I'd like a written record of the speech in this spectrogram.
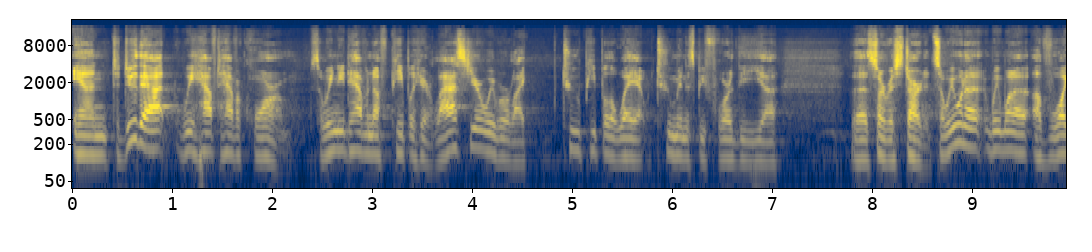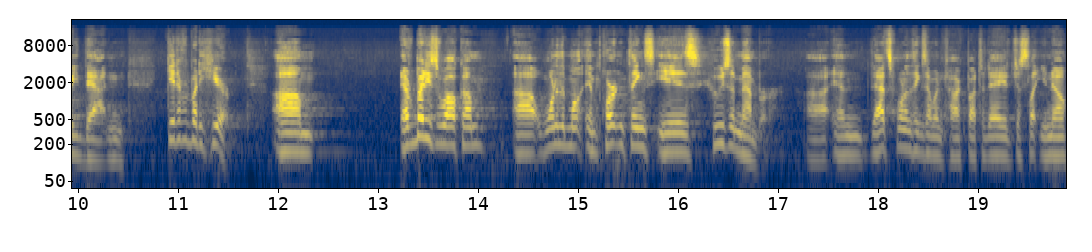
and to do that, we have to have a quorum. So we need to have enough people here. Last year, we were like two people away at two minutes before the uh, the service started. So we want to we want to avoid that and get everybody here. Um, everybody's welcome. Uh, one of the most important things is who's a member. Uh, and that's one of the things I want to talk about today. Just let you know,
